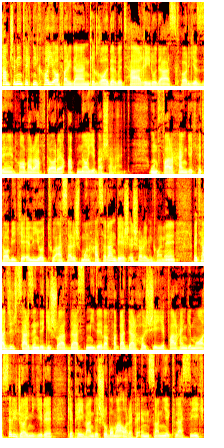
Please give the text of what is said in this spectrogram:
همچنین تکنیک هایی آفریدند که قادر به تغییر و دستکاری ذهنها و رفتار ابنای بشرند اون فرهنگ کتابی که الیوت تو اثرش منحصرا بهش اشاره می‌کنه به تدریج سرزندگیش رو از دست میده و فقط در حاشیه فرهنگ معاصری جای می‌گیره که پیوندش رو با معارف انسانی کلاسیک،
